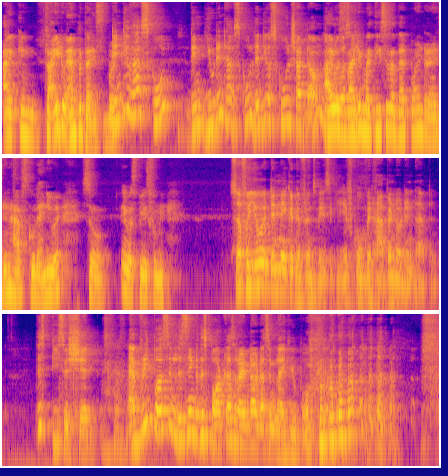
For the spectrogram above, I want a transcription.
I can try to empathize. But Didn't you have school? Didn't you didn't have school? Did your school shut down? I was writing my thesis at that point, and I didn't have school anyway, so it was peace for me. So for you, it didn't make a difference basically if COVID happened or didn't happen. This piece of shit. Every person listening to this podcast right now doesn't like you, Po.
